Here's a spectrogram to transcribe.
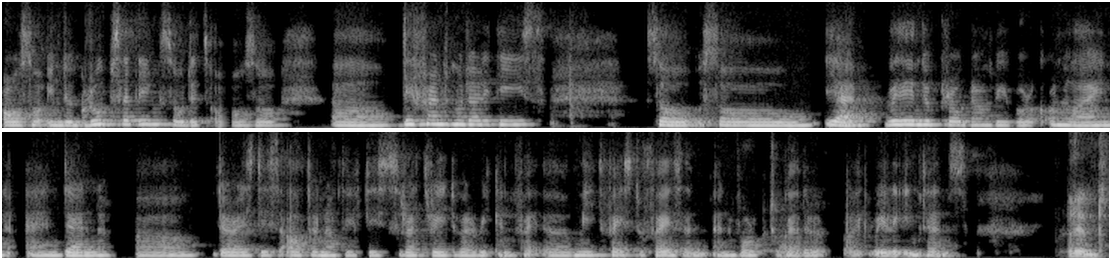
also in the group setting, so that's also uh, different modalities. So, so yeah, within the program we work online, and then uh, there is this alternative, this retreat where we can fa- uh, meet face to face and work together, like really intense. Brilliant.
